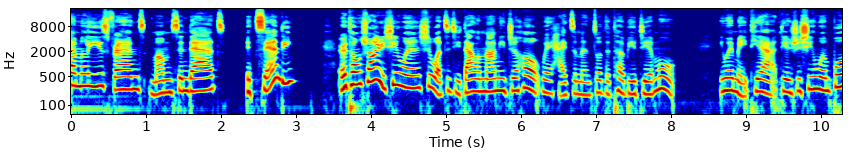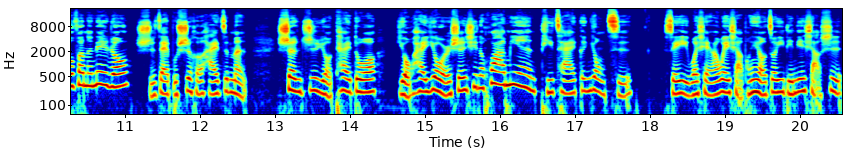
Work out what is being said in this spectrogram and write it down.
Families, friends, moms and dads. It's Sandy. 儿童双语新闻是我自己当了妈咪之后为孩子们做的特别节目。因为每天啊电视新闻播放的内容实在不适合孩子们，甚至有太多有害幼儿身心的画面、题材跟用词，所以我想要为小朋友做一点点小事，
